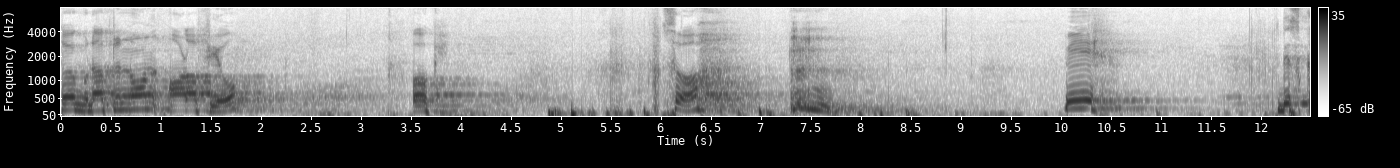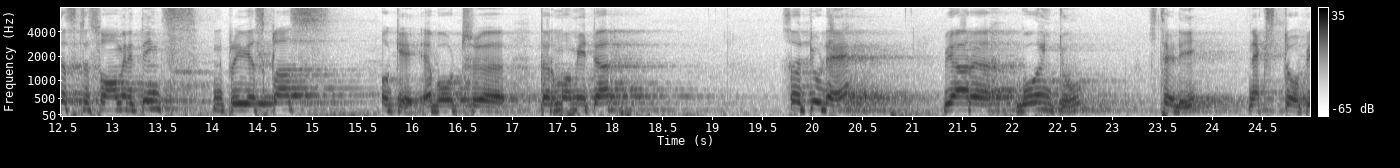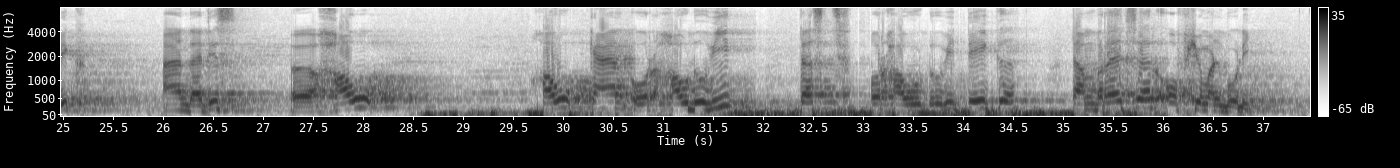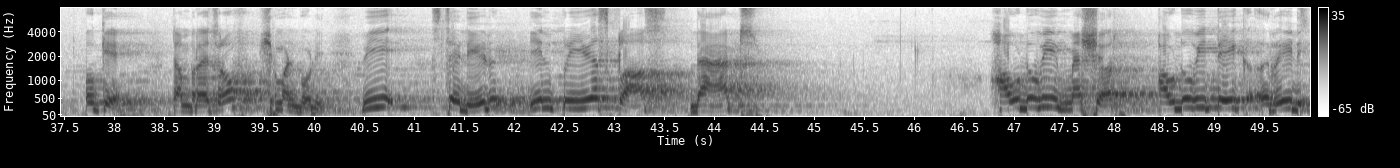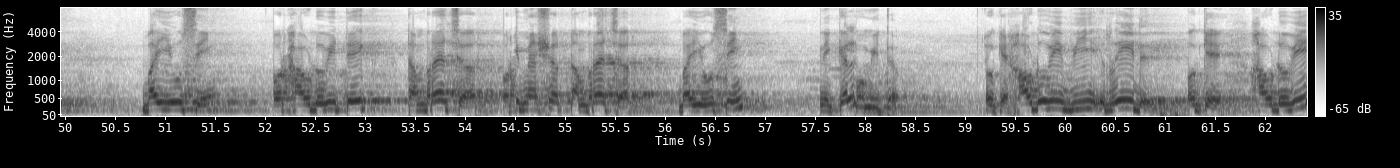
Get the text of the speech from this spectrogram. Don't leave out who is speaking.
Speaker 1: So, good afternoon, all of you. Okay. So, we discussed so many things in previous class. Okay, about uh, thermometer. So, today we are uh, going to study next topic and that is uh, how how can or how do we test or how do we take temperature of human body? Okay temperature of human body. We studied in previous class that how do we measure how do we take read by using or how do we take temperature or measure temperature by using clinical thermometer okay how do we, we read? Okay how do we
